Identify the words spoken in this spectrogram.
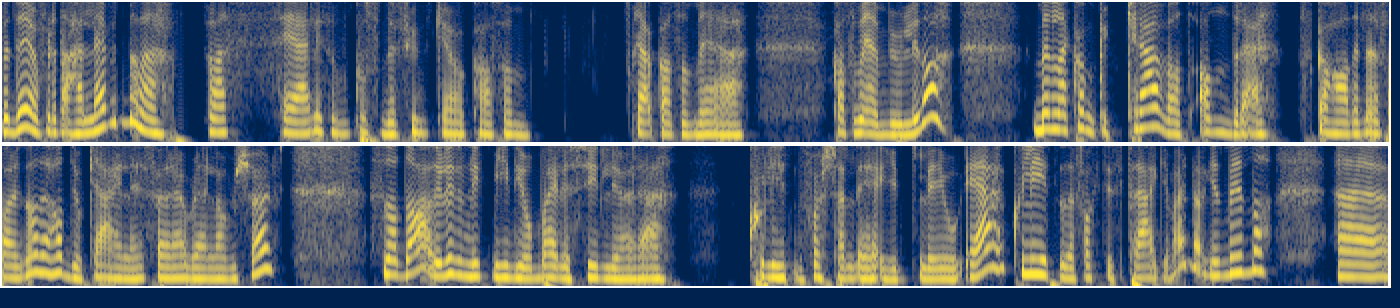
Men det er jo fordi jeg har levd med det, og jeg ser liksom hvordan det funker, og hva som, ja, hva som, er, hva som er mulig, da. Men jeg kan ikke kreve at andre skal ha den erfaringa. Det hadde jo ikke jeg heller før jeg ble lam sjøl. Så da er det jo liksom litt min jobb å heller synliggjøre hvor liten forskjell det egentlig jo er, hvor lite det faktisk preger hverdagen min. da. Eh,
